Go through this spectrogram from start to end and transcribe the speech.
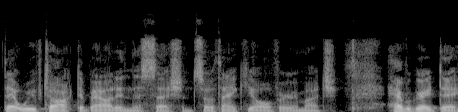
that we've talked about in this session. So thank you all very much Have a great day.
